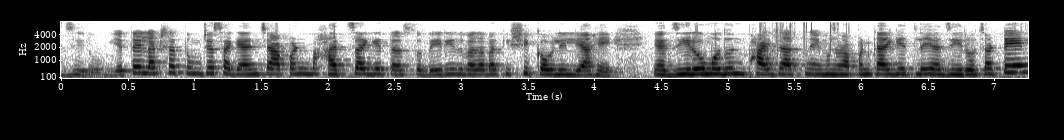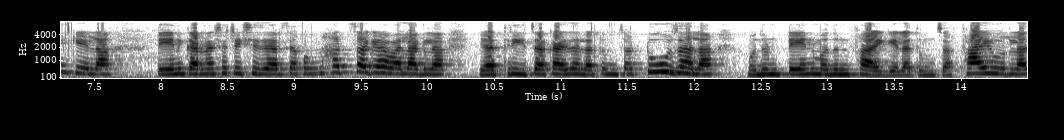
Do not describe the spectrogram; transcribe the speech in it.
झिरो. येते लक्षात तुमच्या सगळ्यांच्या आपण हातचा घेत असतो. बेरीज वजाबाकी शिकवलेली आहे. या झिरोमधून फाय जात नाही म्हणून आपण काय घेतलं? या झिरोचा टेन केला. टेन करण्यासाठी शेजारचा आपण हातचा घ्यावा लागला. या थ्रीचा काय झाला? तुमचा टू झाला. मधून टेनमधून फाय गेला. तुमचा फाय उरला.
